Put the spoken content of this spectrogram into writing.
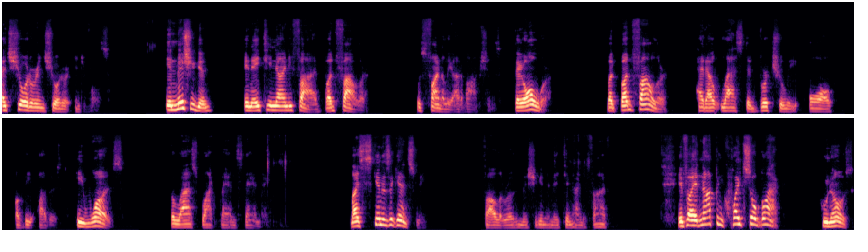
at shorter and shorter intervals. In Michigan in 1895, Bud Fowler was finally out of options. They all were. But Bud Fowler had outlasted virtually all of the others. He was the last black man standing. My skin is against me, Fowler wrote in Michigan in 1895. If I had not been quite so black, who knows?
